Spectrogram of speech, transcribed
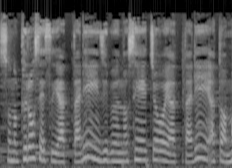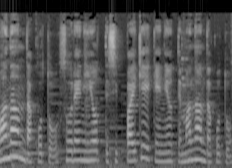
そのプロセスやったり自分の成長やったりあとは学んだことそれによって失敗経験によって学んだことっ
